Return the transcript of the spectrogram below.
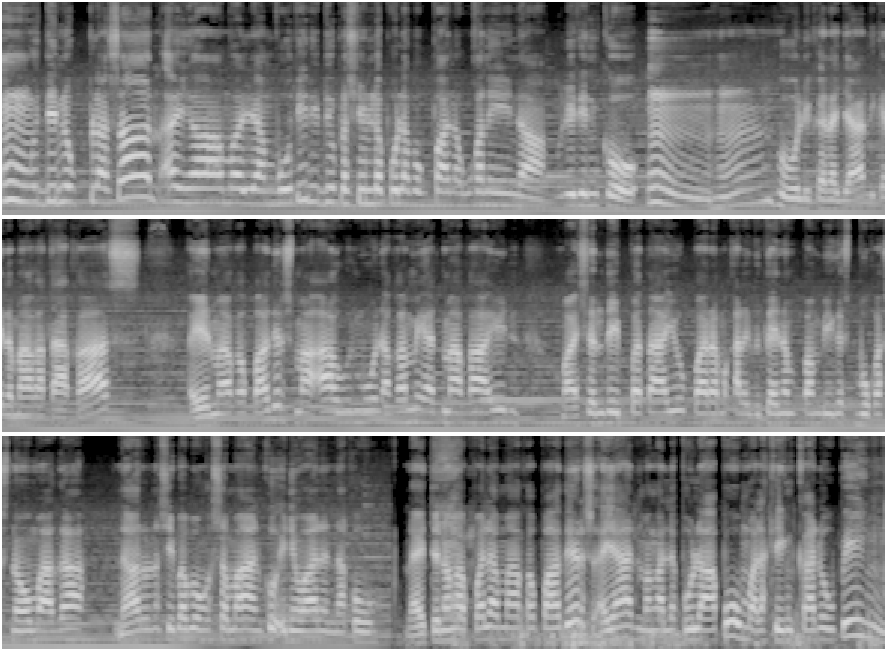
Mm, dinuplasan. Ay hamal yan. Buti hindi dinuplas yung lapu-lapu pana ko kanina. Ulitin ko. Mhm, huli ka na dyan. Di ka na makatakas. Ayan mga kapaders, maahon muna kami at makain. May isang day pa tayo para makalagdag tayo ng pambigas bukas na umaga. Naroon na si babong kasamahan ko, iniwanan ako. Na ito na nga pala mga kapaders, ayan mga lapu-lapu, malaking kanuping.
